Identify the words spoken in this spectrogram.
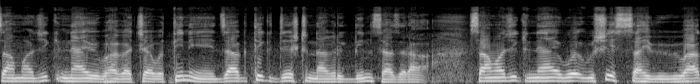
सामाजिक न्याय विभागाच्या वतीने जागतिक ज्येष्ठ नागरिक दिन साजरा. सामाजिक न्याय व विशेष सहाय्य विभाग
